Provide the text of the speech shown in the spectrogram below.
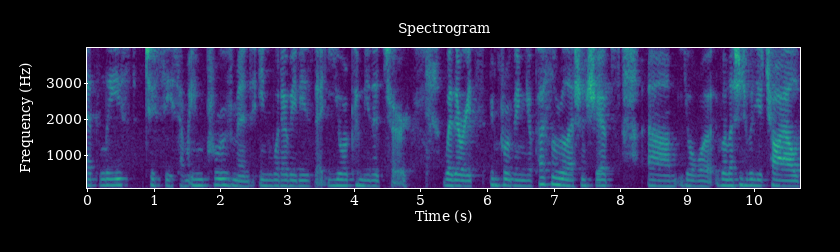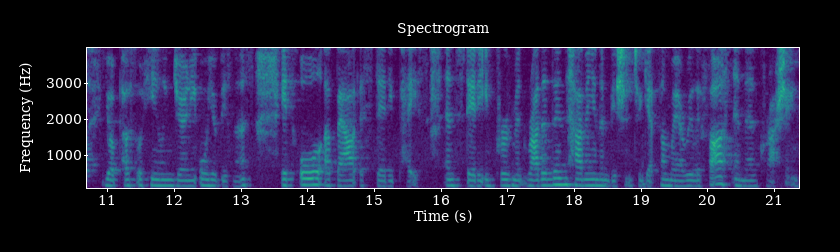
at least to see some improvement in whatever it is that you're committed to, whether it's improving your personal relationships, um, your relationship with your child, your personal healing journey, or your business. It's all about a steady pace and steady improvement rather than having an ambition to get somewhere really fast and then crashing.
